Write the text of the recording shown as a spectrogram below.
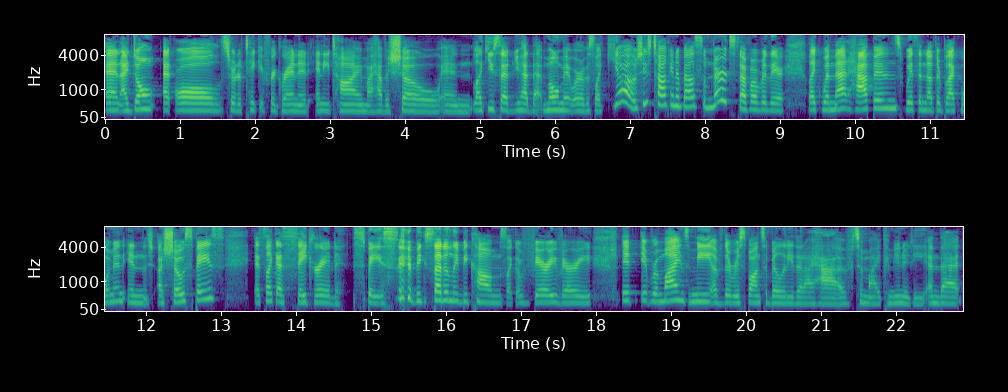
And I don't at all sort of take it for granted anytime I have a show and like you said you had that moment where I was like, "Yo, she's talking about some nerd stuff over there." Like when that happens with another black woman in a show space, it's like a sacred space. It be- suddenly becomes like a very, very, it, it reminds me of the responsibility that I have to my community and that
